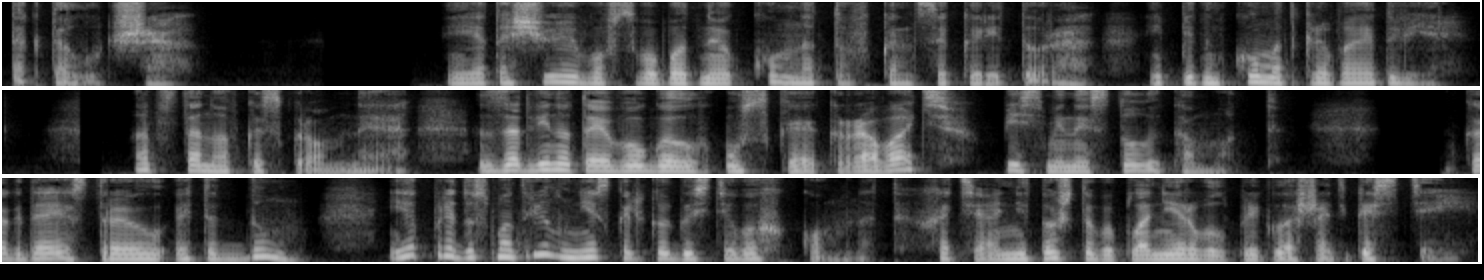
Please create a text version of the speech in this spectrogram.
Так-то лучше. Я тащу его в свободную комнату в конце коридора и пинком открываю дверь. Обстановка скромная. Задвинутая в угол узкая кровать, письменный стол и комод. Когда я строил этот дом, я предусмотрел несколько гостевых комнат, хотя не то чтобы планировал приглашать гостей.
